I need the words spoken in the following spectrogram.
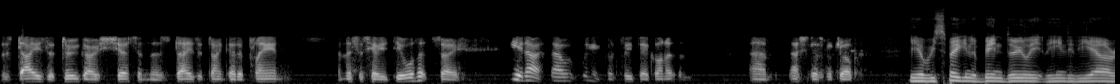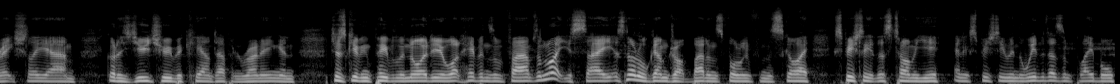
there's days that do go shit, and there's days that don't go to plan, and this is how you deal with it. So, yeah, no, no, we get good feedback on it, and um, actually does a good job. Yeah, we're speaking to Ben Dooley at the end of the hour. Actually, um, got his YouTube account up and running, and just giving people an idea what happens on farms. And like you say, it's not all gumdrop buttons falling from the sky, especially at this time of year, and especially when the weather doesn't play ball.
